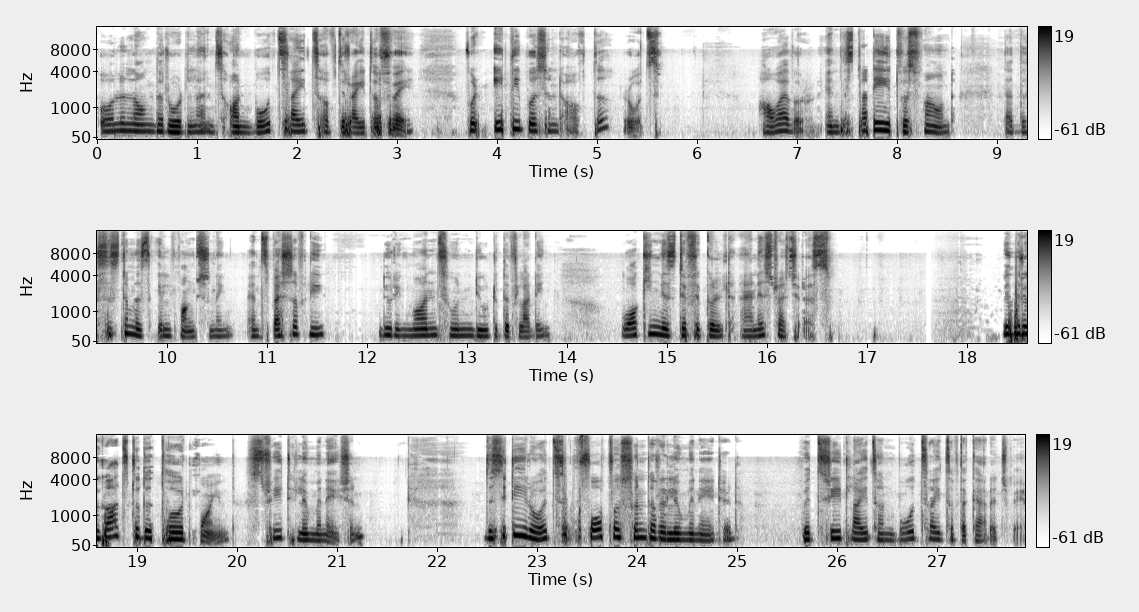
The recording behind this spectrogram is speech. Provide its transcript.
all along the road lengths on both sides of the right of way for 80% of the roads. However, in the study it was found that the system is ill functioning and especially during monsoon due to the flooding, walking is difficult and is treacherous. With regards to the third point, street illumination, the city roads 4% are illuminated with street lights on both sides of the carriageway.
